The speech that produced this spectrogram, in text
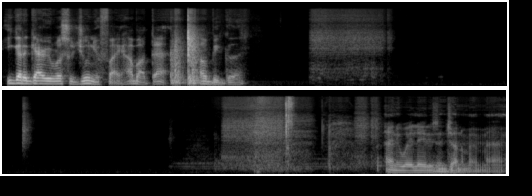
He got a Gary Russell Jr. fight. How about that? That'll be good. Anyway, ladies and gentlemen, man.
